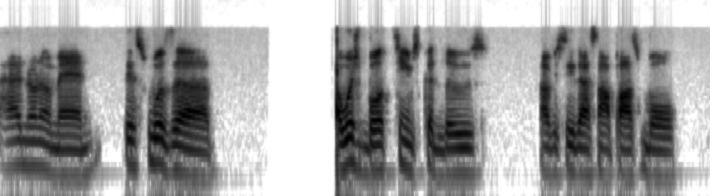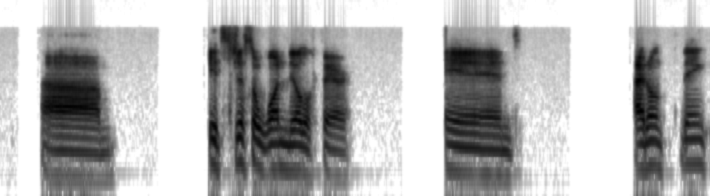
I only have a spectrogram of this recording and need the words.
I don't know, man. This was a. I wish both teams could lose. Obviously, that's not possible. Um, it's just a one 0 affair, and I don't think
